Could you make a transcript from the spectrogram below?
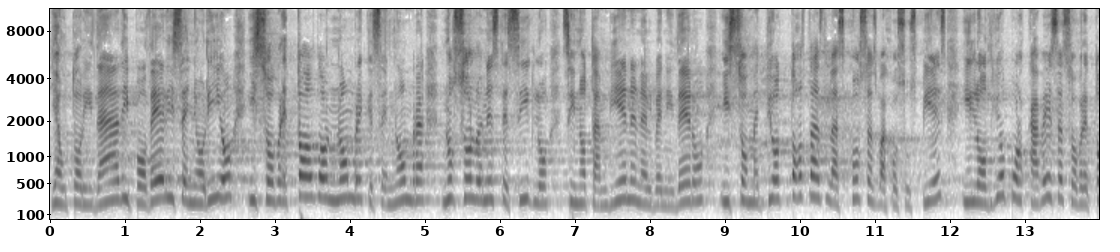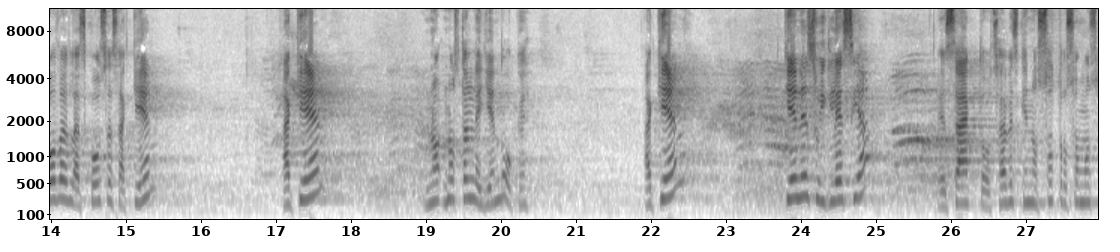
y autoridad y poder y señorío y sobre todo nombre que se nombra no solo en este siglo, sino también en el venidero y sometió todas las cosas bajo sus pies y lo dio por cabeza sobre todas las cosas. ¿A quién? ¿A quién? ¿No, ¿No están leyendo o qué? ¿A quién? ¿Quién es su iglesia? Exacto, sabes que nosotros somos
